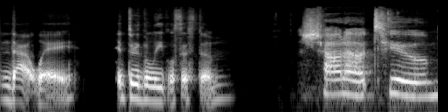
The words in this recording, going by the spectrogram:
in that way through the legal system shout out to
